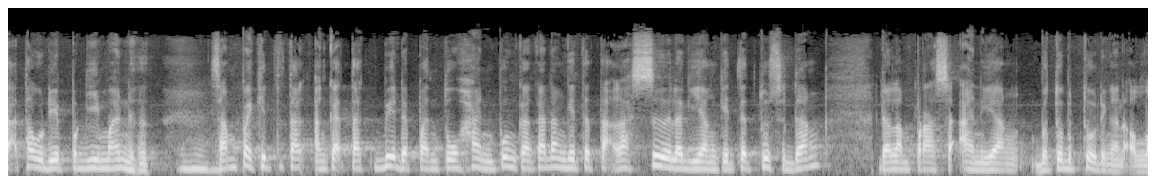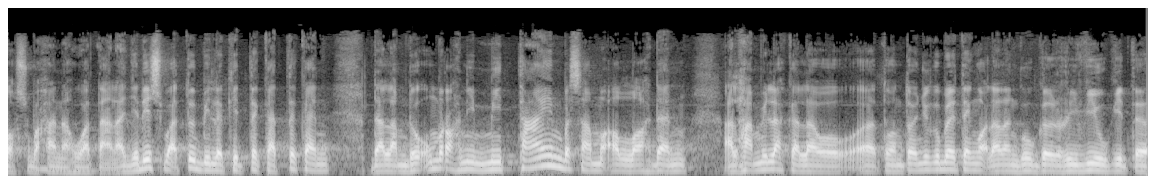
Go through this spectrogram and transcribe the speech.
tak tahu dia pergi mana sampai kita tak, angkat takbir depan Tuhan pun kadang-kadang kita tak rasa lagi yang kita tu sedang dalam perasaan yang betul-betul dengan Allah Subhanahu Wa Taala. Jadi sebab tu bila kita katakan dalam doa umrah ni me time bersama Allah dan alhamdulillah kalau uh, tuan-tuan juga boleh tengok dalam Google review kita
